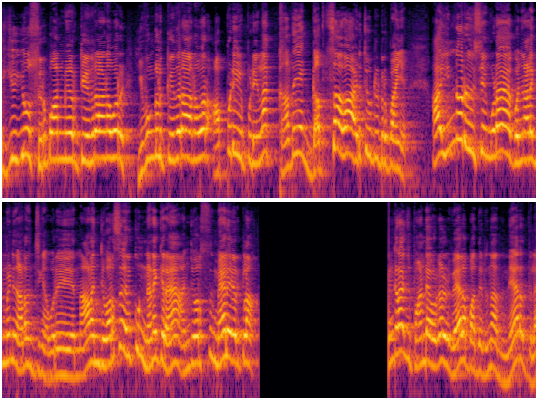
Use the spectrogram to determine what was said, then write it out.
ஐயோ சிறுபான்மையோருக்கு எதிரானவர் இவங்களுக்கு எதிரானவர் அப்படி இப்படிலாம் கதையை கப்சாவாக அடிச்சு விட்டுட்டு இருப்பாங்க. அது இன்னொரு விஷயம் கூட கொஞ்ச நாளைக்கு முன்னாடி நடந்துச்சுங்க. ஒரு நாலஞ்சு வருஷம் இருக்கும்னு நினைக்கிறேன். அஞ்சு வருஷத்துக்கு மேலே இருக்கலாம். வெங்கராஜ் பாண்டே அவர்கள் வேலை பார்த்துட்டு இருந்த அந்த நேரத்தில்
